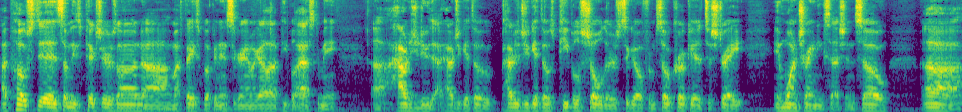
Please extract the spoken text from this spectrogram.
I posted some of these pictures on uh, my Facebook and Instagram. I got a lot of people asking me, uh, "How did you do that? How did you get those? How did you get those people's shoulders to go from so crooked to straight in one training session?" So uh,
